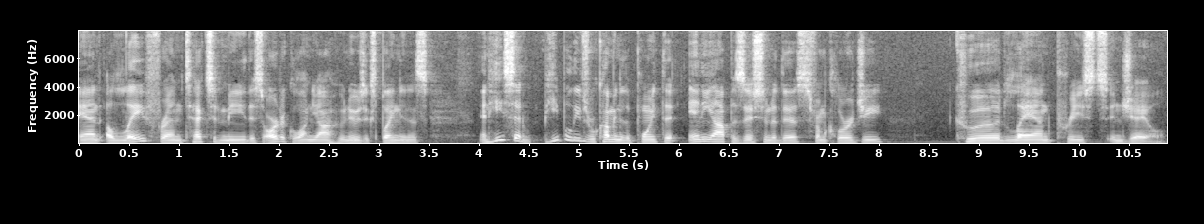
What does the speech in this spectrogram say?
And a lay friend texted me this article on Yahoo News explaining this, and he said he believes we're coming to the point that any opposition to this from clergy could land priests in jail.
